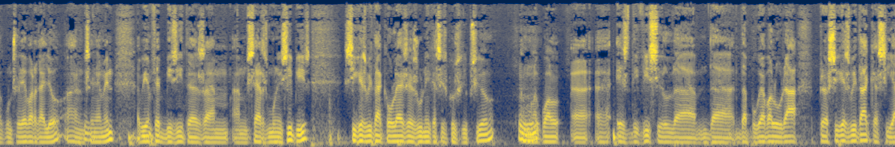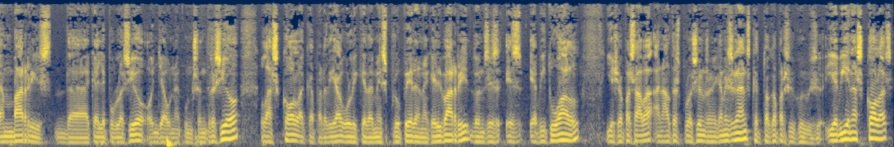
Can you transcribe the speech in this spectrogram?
el conseller Bargalló a ensenyament, havíem fet visites en, en certs municipis, sí que és veritat que Olesa és única circunscripció, amb la qual eh, eh, és difícil de, de, de poder valorar, però sí que és veritat que si hi ha barris d'aquella població on hi ha una concentració, l'escola que per dir alguna li queda més propera en aquell barri, doncs és, és habitual, i això passava en altres poblacions una mica més grans que et toca per circunscripció. Hi havia escoles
